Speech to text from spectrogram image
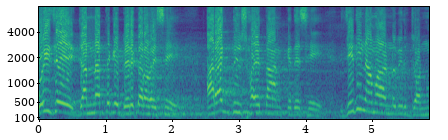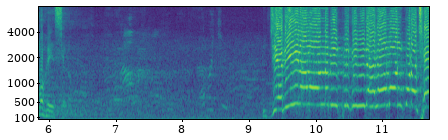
ওই যে জান্নাত থেকে বের করা হয়েছে আর একদিন শয়তান কেঁদেছে, যেদিন আমার নবীর জন্ম হয়েছিল। যেদিন আমার নবী পৃথিবীর আগমন করেছে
